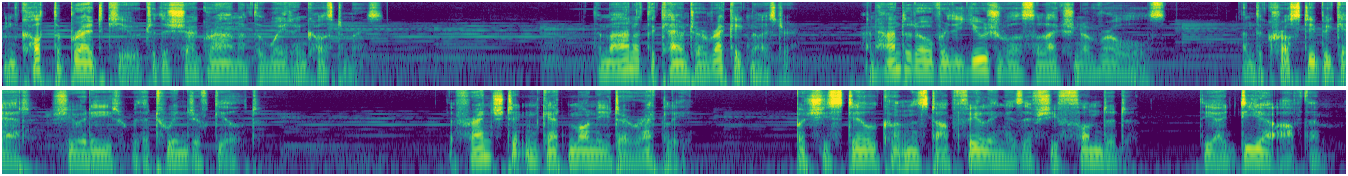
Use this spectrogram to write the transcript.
and cut the bread queue to the chagrin of the waiting customers. The man at the counter recognised her and handed over the usual selection of rolls and the crusty baguette she would eat with a twinge of guilt. The French didn't get money directly, but she still couldn't stop feeling as if she funded the idea of them.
